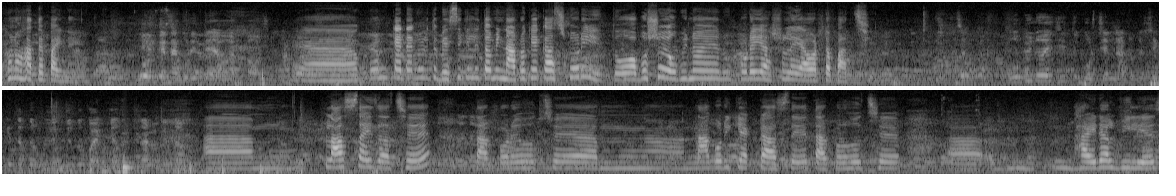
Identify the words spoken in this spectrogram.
এখনও হাতে পাই নাই। কোন ক্যাটাগরিতে বেসিক্যালি তো আমি নাটকে কাজ করি, তো অবশ্যই অভিনয়ের উপরেই আসলে অ্যাওয়ার্ডটা পাচ্ছি। প্লাস সাইজ আছে, তারপরে হচ্ছে নাগরিক একটা আছে, তারপর হচ্ছে ভাইরাল ভিলেজ,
